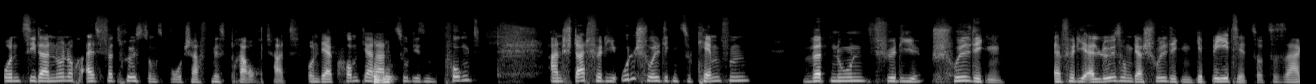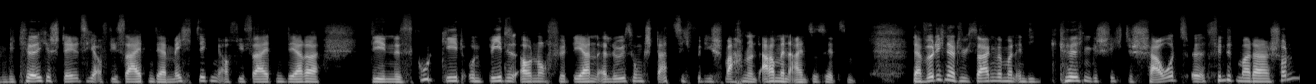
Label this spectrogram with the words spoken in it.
und sie dann nur noch als Vertröstungsbotschaft missbraucht hat. Und der kommt ja dann mhm. zu diesem Punkt, anstatt für die Unschuldigen zu kämpfen, wird nun für die Schuldigen, äh, für die Erlösung der Schuldigen gebetet sozusagen. Die Kirche stellt sich auf die Seiten der Mächtigen, auf die Seiten derer, denen es gut geht und betet auch noch für deren Erlösung, statt sich für die Schwachen und Armen einzusetzen. Da würde ich natürlich sagen, wenn man in die Kirchengeschichte schaut, äh, findet man da schon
